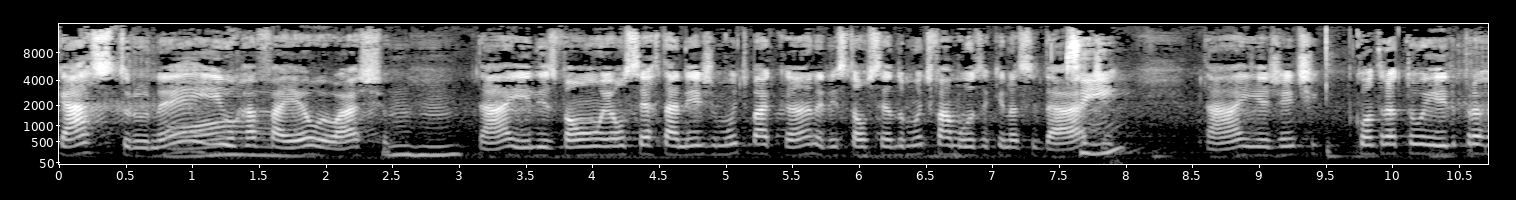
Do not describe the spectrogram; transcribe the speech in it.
Castro, né? E o Rafael, eu acho. Uhum. Tá? E eles vão, é um sertanejo muito bacana, eles estão sendo muito famosos aqui na cidade. Sim. Tá? E a gente contratou ele para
